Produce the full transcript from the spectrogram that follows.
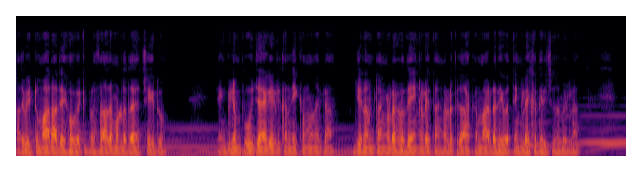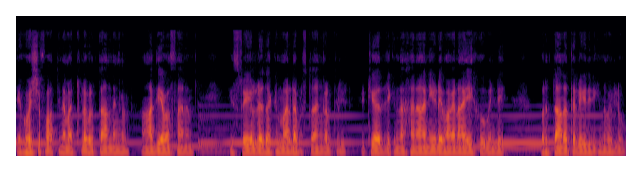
അത് വിട്ടുമാറാതെ ഹോവയ്ക്ക് പ്രസാദമുള്ളത് ചെയ്തു. എങ്കിലും പൂജാഗിരികൾക്ക് നീക്കം വന്നില്ല. ജനം തങ്ങളുടെ ഹൃദയങ്ങളെ തങ്ങളുടെ പിതാക്കന്മാരുടെ ദൈവത്തെങ്കിലേക്ക് തിരിച്ചതുമില്ല. യഹോഷഫാത്തിന്റെ മറ്റുള്ള വൃത്താന്തങ്ങൾ ആദ്യ അവസാനം ഇസ്രയേൽ രാജാക്കന്മാരുടെ പുസ്തകങ്ങളിൽ ഇട്ടിയാതിരിക്കുന്ന ഹനാനിയുടെ മകനായ യഹൂബിന്റെ വൃത്താന്തത്തിൽ എഴുതിയിരിക്കുന്നുവല്ലോ.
